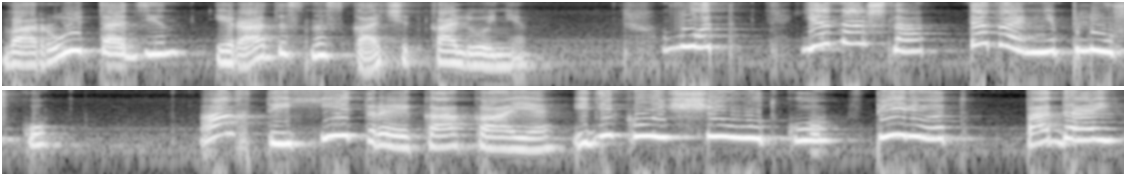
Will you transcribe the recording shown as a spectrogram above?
ворует один и радостно скачет к Алене. «Вот, я нашла, давай мне плюшку!» «Ах ты хитрая какая! Иди-ка ищи утку! Вперед! Подай!»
